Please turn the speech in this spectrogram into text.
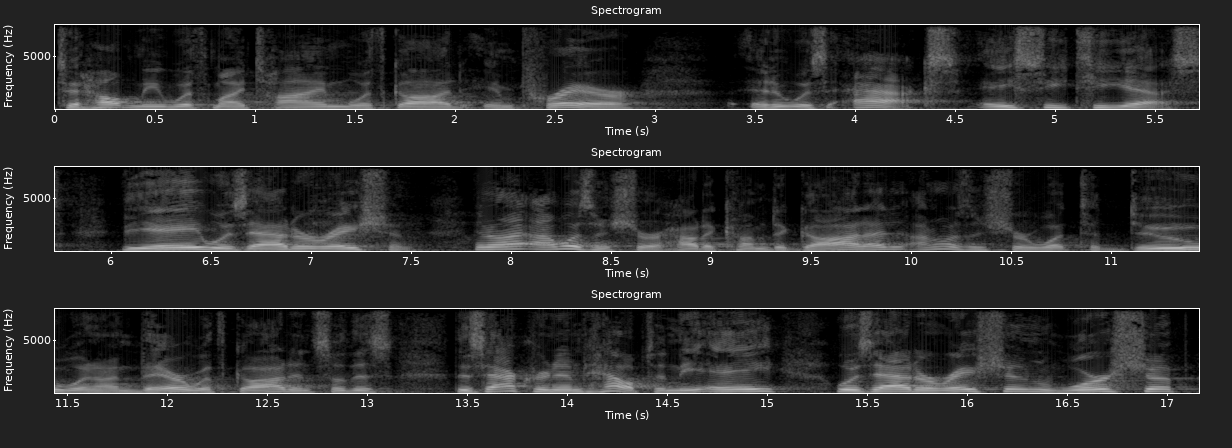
to help me with my time with God in prayer, and it was ACTS, A C T S. The A was adoration. You know, I, I, wasn't sure how to come to God. I, I, wasn't sure what to do when I'm there with God. And so this, this acronym helped. And the A was adoration, worship.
